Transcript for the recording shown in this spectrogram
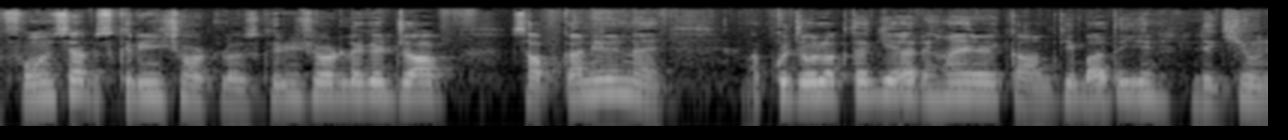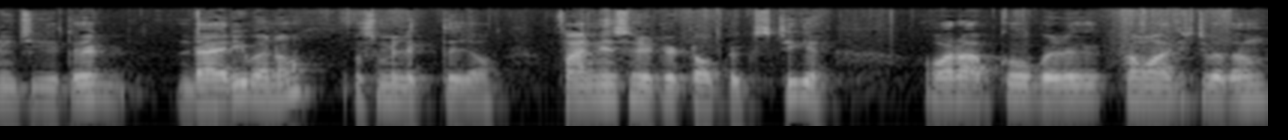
फ़ोन से आप स्क्रीन शॉट लो। स्क्रीन शॉट लेके जो आप सबका नहीं लेना है आपको जो लगता है कि यार हाँ ये काम की बात है ये लिखी होनी चाहिए तो एक डायरी बनाओ उसमें लिखते जाओ। फाइनेंस रिलेटेड टॉपिक्स ठीक है? और आपको बड़े कमाल की चीज़ बताऊँ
